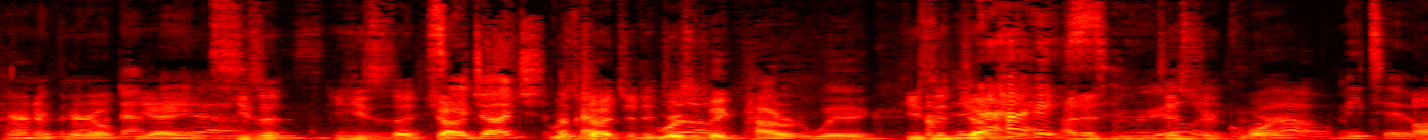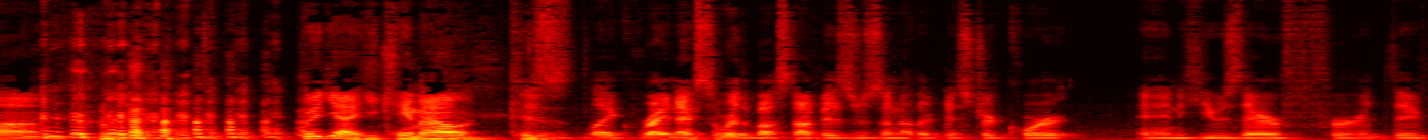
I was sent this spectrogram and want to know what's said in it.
here I in don't even know imperial pa that means. he's a Yeah. he's a Is he a judge judge? a Okay. judge at a He wears a big powdered wig. he's a judge Nice. at a district court Wow. Me too. um, but yeah, he came out because like right next to where the bus stop is, there's another district court, and he was there for the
